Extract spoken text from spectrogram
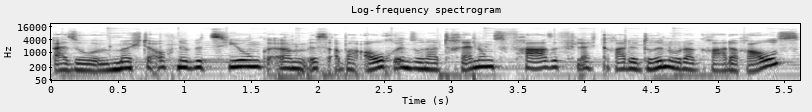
also möchte auch eine Beziehung, ähm, ist aber auch in so einer Trennungsphase vielleicht gerade drin oder gerade raus.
